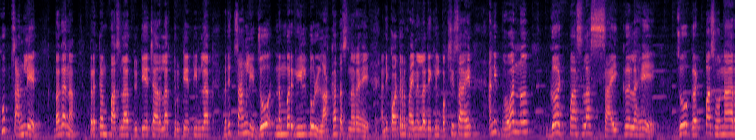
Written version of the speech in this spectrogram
खूप चांगली आहेत. बघा ना प्रथम पाच लाख द्वितीय चार लाख तृतीय तीन लाख. म्हणजे चांगली जो नंबर घेईल तो लाखात असणार आहे. आणि क्वार्टर फायनलला देखील बक्षिसं आहेत. आणि भवांना गट पासला सायकल आहे. जो गटपास होणार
